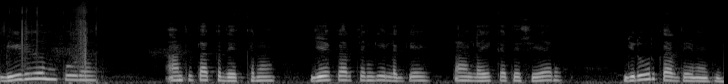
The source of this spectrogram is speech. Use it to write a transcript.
ਵੀਡੀਓ ਨੂੰ ਪੂਰਾ ਅੰਤ ਤੱਕ ਦੇਖਣਾ ਜੇਕਰ ਚੰਗੀ ਲੱਗੇ ਤਾਂ ਲਾਈਕ ਅਤੇ ਸ਼ੇਅਰ ਜ਼ਰੂਰ ਕਰ ਦੇਣਾ ਜੀ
